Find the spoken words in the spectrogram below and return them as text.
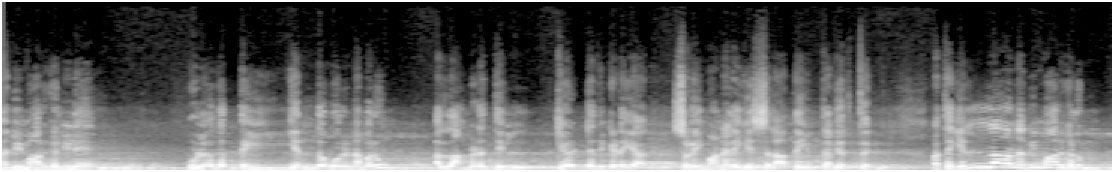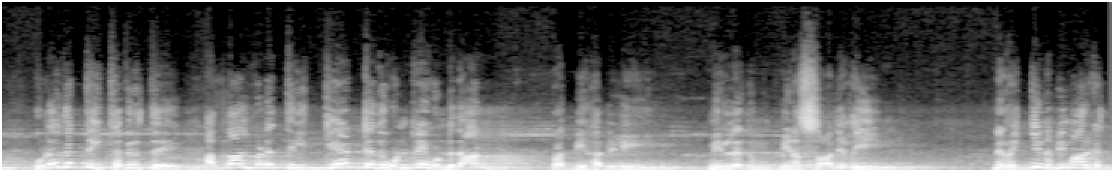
நபிமார்களிலே உலகத்தை எந்த ஒரு நபரும் அல்லாஹ்விடத்தில் கேட்டது கிடையாது. சுலைமான் அலஹி சலாத்தையும் தவிர்த்து. மற்ற எல்லா நபிமார்களும் உலகத்தை தவிர்த்து அல்லாஹ்விடத்தில் கேட்டது ஒன்றே ஒன்றுதான். ரப்பி ஹபிலி மில்லதும் மினசாலிஹீன் நிறைய நபிமார்கள்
